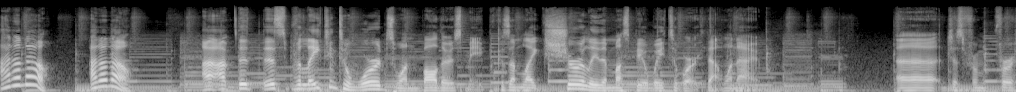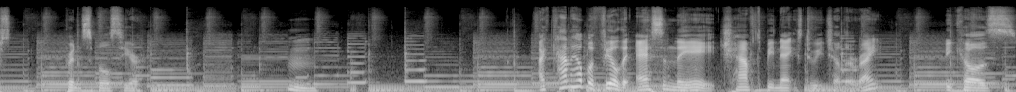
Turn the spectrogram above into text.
I don't know. I don't know. I, I, th- this relating to words one bothers me because I'm like, surely there must be a way to work that one out. Uh, just from first principles here. Hmm. I can't help but feel the S and the H have to be next to each other, right? Because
